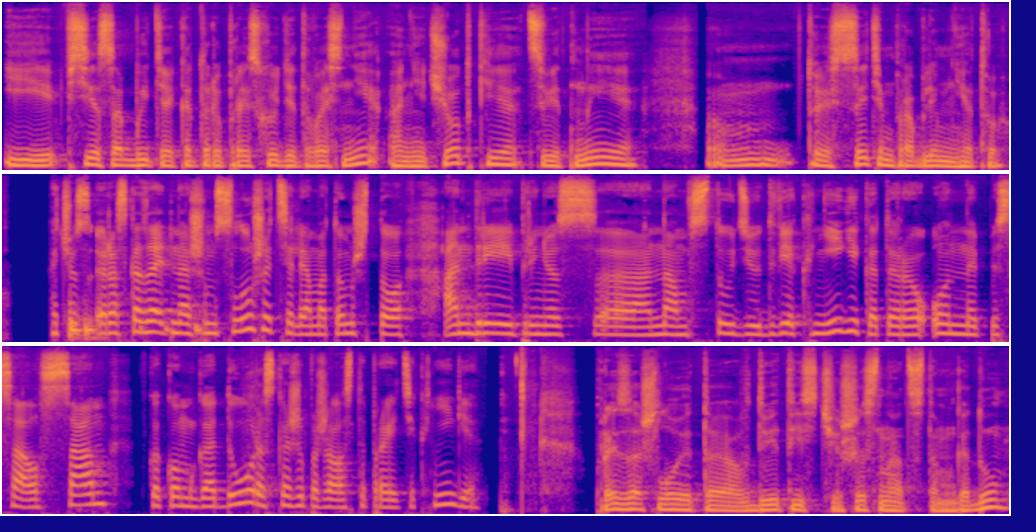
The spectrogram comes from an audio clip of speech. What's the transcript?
И все события, которые происходят во сне, они четкие, цветные. То есть с этим проблем нету. Хочу рассказать нашим слушателям о том, что Андрей принес э, нам в студию две книги, которые он написал сам. В каком году? Расскажи, пожалуйста, про эти книги. Произошло это в 2016 году.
